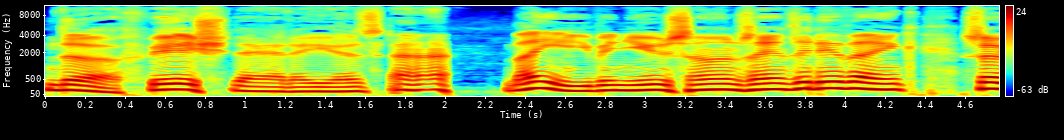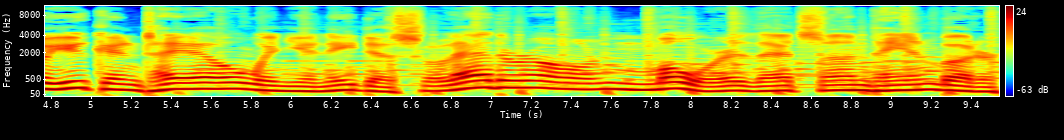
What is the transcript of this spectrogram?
The fish, that is. they even use sun sensitive ink so you can tell when you need to slather on more of that suntan butter.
